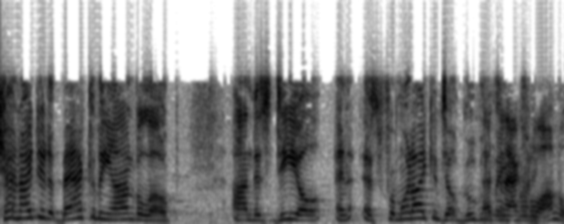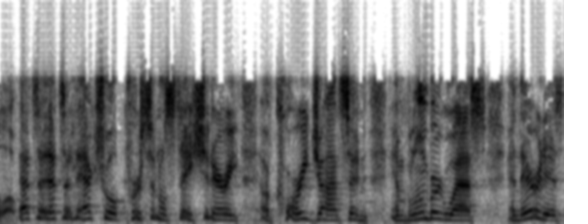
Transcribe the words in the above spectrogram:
Ken, I did a back of the envelope on this deal, and as from what I can tell, Google That's made an actual money. envelope. That's a, that's an actual personal stationery of Cory Johnson in Bloomberg West, and there it is.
